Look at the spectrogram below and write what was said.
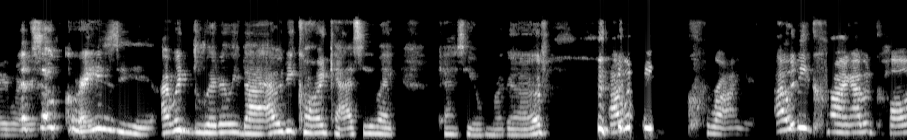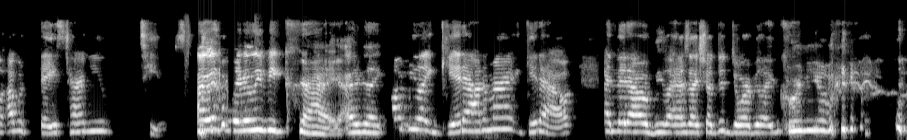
way worse. That's so crazy. I would literally die. I would be calling Cassie like, Cassie, oh my god. I would be crying. I would be crying. I would call. I would FaceTime you, tears. I would literally be crying. I would be like, I would be like, "Get out of my, get out!" And then I would be like, as I shut the door, I'd be like, "Cornelia."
